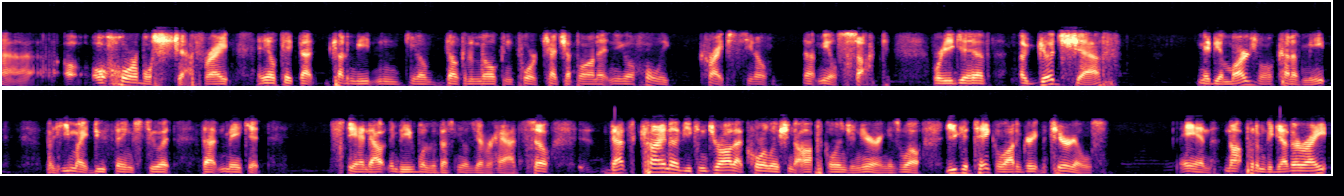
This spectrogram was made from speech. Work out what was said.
uh, a, a horrible chef, right, and he'll take that cut of meat and you know dunk it in milk and pour ketchup on it, and you go, holy cripes, you know, that meal sucked. Where you give a good chef maybe a marginal cut of meat, but he might do things to it that make it stand out and be one of the best meals you ever had. So that's kind of you can draw that correlation to optical engineering as well. You could take a lot of great materials and not put them together right,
